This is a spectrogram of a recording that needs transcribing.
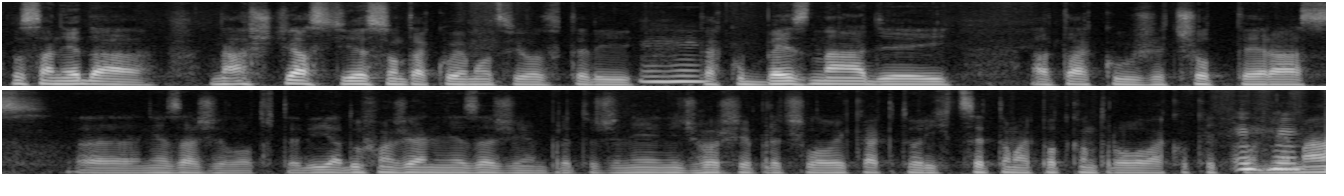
to sa nedá. Našťastie som takú emóciu odvtedy, mm-hmm. takú beznádej a takú, že čo teraz e, nezažil odvtedy. Ja dúfam, že ani nezažijem, pretože nie je nič horšie pre človeka, ktorý chce to mať pod kontrolou, ako keď to mm-hmm. nemá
